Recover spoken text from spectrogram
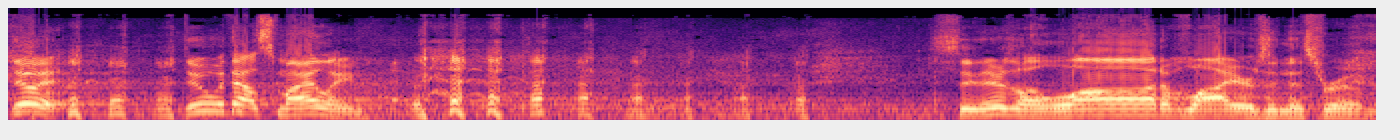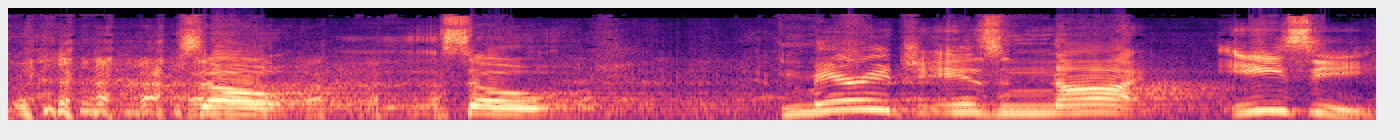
Do it. Do it without smiling. See, there's a lot of liars in this room. So, so marriage is not easy.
